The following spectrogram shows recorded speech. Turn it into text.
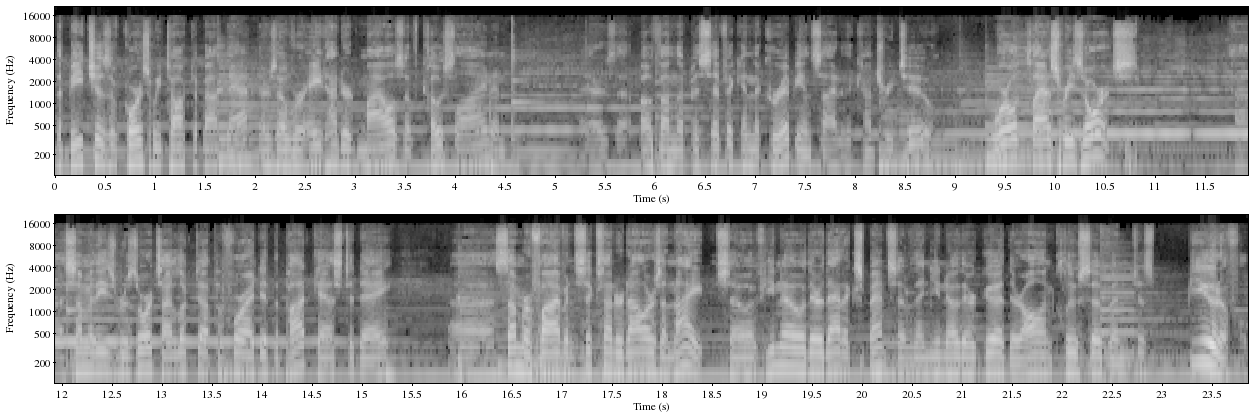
The beaches, of course, we talked about that. There's over 800 miles of coastline, and there's uh, both on the Pacific and the Caribbean side of the country, too. World class resorts. Uh, some of these resorts I looked up before I did the podcast today. Uh, some are five and six hundred dollars a night. So if you know they're that expensive, then you know they're good. They're all inclusive and just beautiful,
